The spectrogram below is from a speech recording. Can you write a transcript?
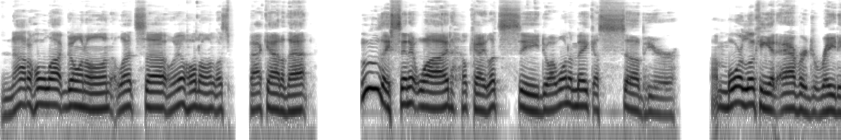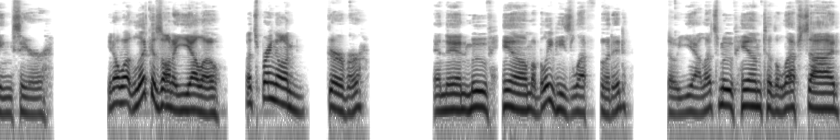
Not a whole lot going on. Let's, uh, well, hold on. Let's back out of that. Ooh, they sent it wide. Okay, let's see. Do I want to make a sub here? I'm more looking at average ratings here. You know what? Lick is on a yellow. Let's bring on Gerber and then move him. I believe he's left footed. So, yeah, let's move him to the left side.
